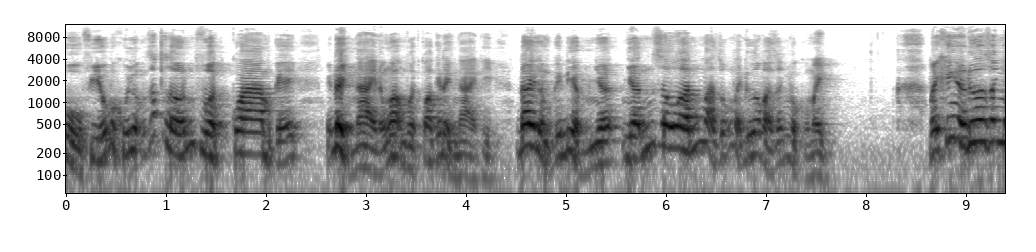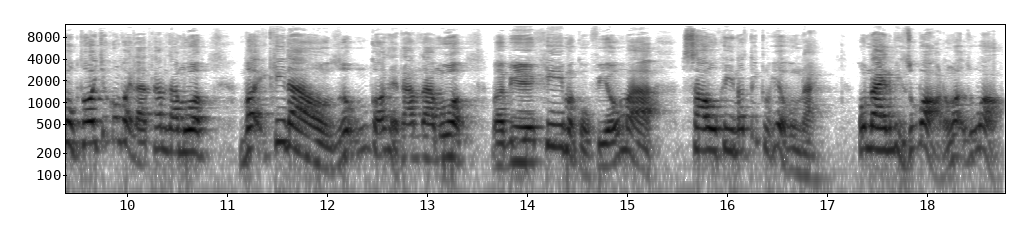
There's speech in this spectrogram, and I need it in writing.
cổ phiếu mà khối lượng rất lớn vượt qua một cái cái đỉnh này đúng không vượt qua cái đỉnh này thì đây là một cái điểm nhấn, nhấn dấu ấn mà Dũng phải đưa vào danh mục của mình. Vậy khi là đưa danh mục thôi chứ không phải là tham gia mua. Vậy khi nào Dũng có thể tham gia mua? Bởi vì khi mà cổ phiếu mà sau khi nó tích lũy ở vùng này hôm nay nó bị rũ bỏ đúng không ạ? Rũ bỏ.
